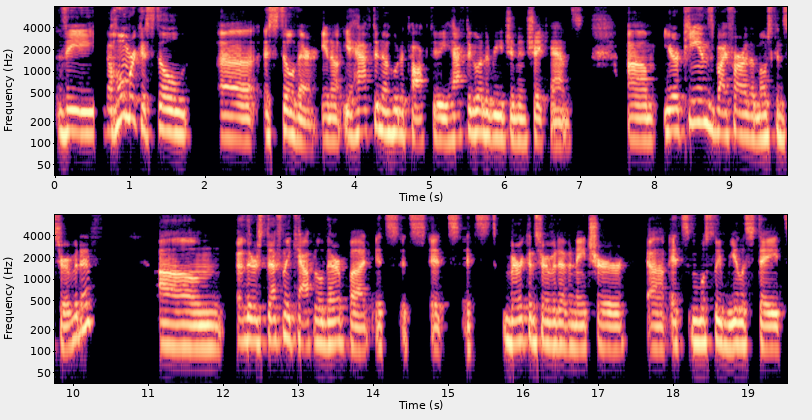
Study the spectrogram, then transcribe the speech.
the the homework is still uh, is still there. You know, you have to know who to talk to. You have to go to the region and shake hands. Um, Europeans by far are the most conservative. Um, there's definitely capital there, but it's it's it's it's very conservative in nature. Uh, it's mostly real estate.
